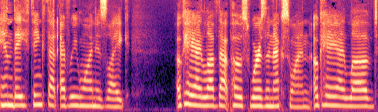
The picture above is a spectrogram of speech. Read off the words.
And they think that everyone is like, okay, I love that post. Where's the next one? Okay, I loved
